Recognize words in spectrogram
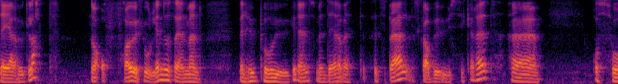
Det gjør hun glatt. Nå ofrer hun ikke oljeindustrien, men, men hun bruker den som en del av et, et spill. Skaper usikkerhet. Eh, og så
